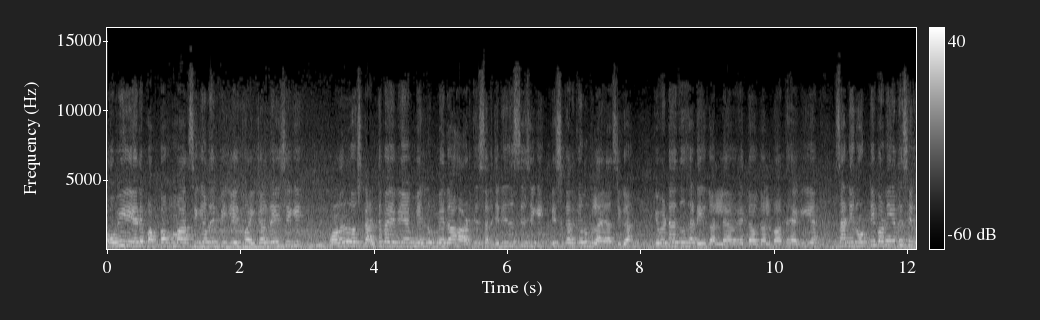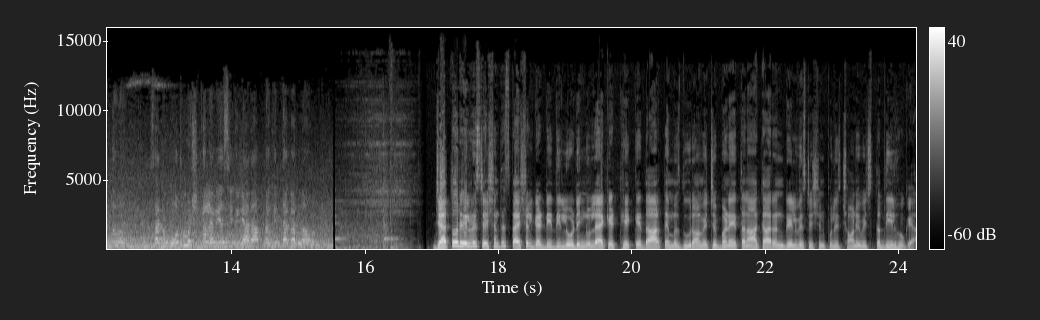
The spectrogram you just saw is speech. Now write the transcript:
ਉਹ ਵੀ ਇਹਦੇ ਪਾਪਾ ਬਿਮਾਰ ਸੀਗੇ, ਉਹਦੇ ਪੀਜੀ ਦਵਾਈ ਚੱਲ ਰਹੀ ਸੀਗੀ। ਉਹਨਾਂ ਨੂੰ ਸਟੰਟ ਪਏ ਵੀ ਆ। ਮੈਨੂੰ, ਮੇਰਾ ਹਾਰਟ ਦੀ ਸਰਜਰੀ ਦੱਸੀ ਸੀਗੀ। ਇਸ ਕਰਕੇ ਉਹਨੂੰ ਬੁਲਾਇਆ ਸੀਗਾ ਕਿ ਬੇਟਾ ਤੂੰ ਸਾਡੀ ਗੱਲ ਹੈ ਇਦਾਂ ਗੱਲਬਾਤ ਹੈਗੀ ਆ। ਸਾਡੀ ਰੋਟੀ ਪਾਣੀ ਇਹਦੇ ਸਿਰ ਤੋਂ ਸਾਨੂੰ ਬਹੁਤ ਮੁਸ਼ਕਲ ਹੈ ਵੀ ਅਸੀਂ ਗੁਜ਼ਾਰਾ ਆਪਣਾ ਕਿੱਦਾਂ ਕਰਨਾ ਹੁਣ। ਜੈਤੋ ਰੇਲਵੇ ਸਟੇਸ਼ਨ ਤੇ ਸਪੈਸ਼ਲ ਗੱਡੀ ਦੀ ਲੋਡਿੰਗ ਨੂੰ ਲੈ ਕੇ ਠੇਕੇਦਾਰ ਤੇ ਮਜ਼ਦੂਰਾਂ ਵਿੱਚ ਬਣੇ ਤਣਾਅ ਕਾਰਨ ਰੇਲਵੇ ਸਟੇਸ਼ਨ ਪੁਲਿਸ ਛਾਉਣੀ ਵਿੱਚ ਤਬਦੀਲ ਹੋ ਗਿਆ।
